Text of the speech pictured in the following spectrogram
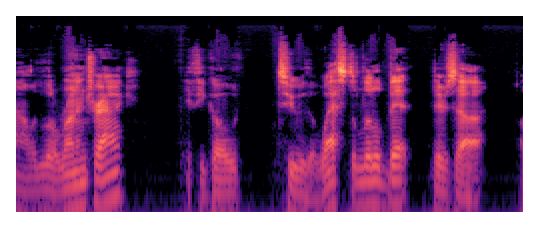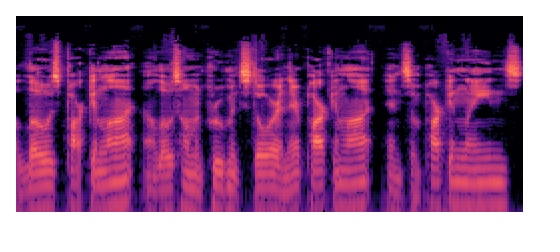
uh, with a little running track. If you go to the west a little bit, there's a, a Lowe's parking lot, a Lowe's home improvement store and their parking lot, and some parking lanes.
